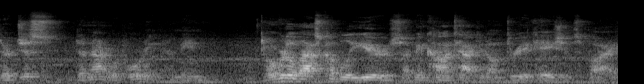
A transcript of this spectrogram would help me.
they're just they're not reporting. I mean, over the last couple of years, I've been contacted on three occasions by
